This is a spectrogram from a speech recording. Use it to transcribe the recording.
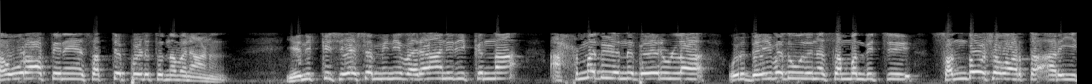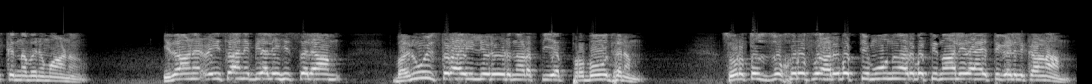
തൗറാത്തിനെ സത്യപ്പെടുത്തുന്നവനാണ്. എനിക്ക് ശേഷം ഇനി വരാനിരിക്കുന്ന അഹ്മദ് എന്ന് പേരുള്ള ഒരു ദൈവദൂതിനെ സംബന്ധിച്ച് സന്തോഷവാർത്ത അറിയിക്കുന്നവനുമാണ്. ഇതാണ് ഐസാ നബി അലഹിസ്സലാം ബനു ഇസ്രായേല്യരോട് നടത്തിയ പ്രബോധനം. സൂറത്തു സുഹ്റുഫ് അറുപത്തിമൂന്ന് അറുപത്തിനാല് ആയത്തുകളിൽ കാണാം.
